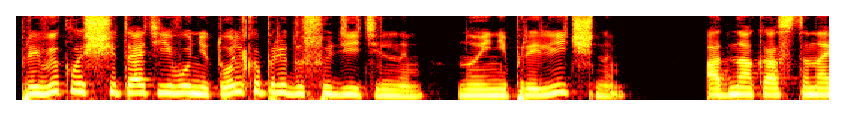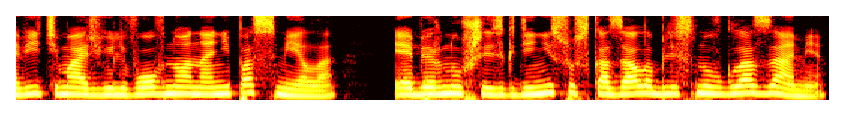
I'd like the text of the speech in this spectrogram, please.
привыкла считать его не только предосудительным, но и неприличным. Однако остановить Марью Львовну она не посмела и, обернувшись к Денису, сказала, блеснув глазами.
